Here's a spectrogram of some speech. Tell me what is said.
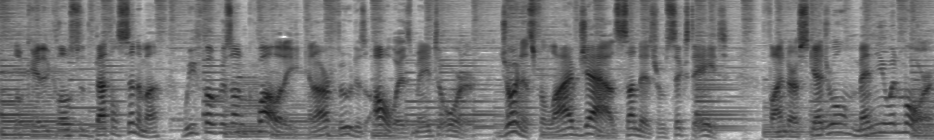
Located close to the Bethel Cinema, we focus on quality, and our food is always made to order. Join us for live jazz Sundays from 6 to 8. Find our schedule, menu, and more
